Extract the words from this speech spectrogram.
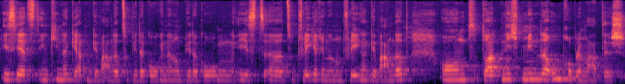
ist jetzt in Kindergärten gewandert, zu Pädagoginnen und Pädagogen, ist äh, zu Pflegerinnen und Pflegern gewandert und dort nicht minder unproblematisch.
